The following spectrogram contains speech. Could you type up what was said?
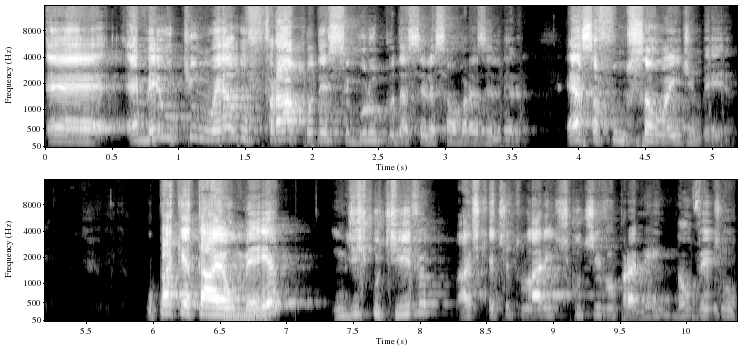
é, é meio que um elo fraco desse grupo da seleção brasileira. Essa função aí de meia. O Paquetá é um meia, indiscutível. Acho que é titular indiscutível para mim. Não vejo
